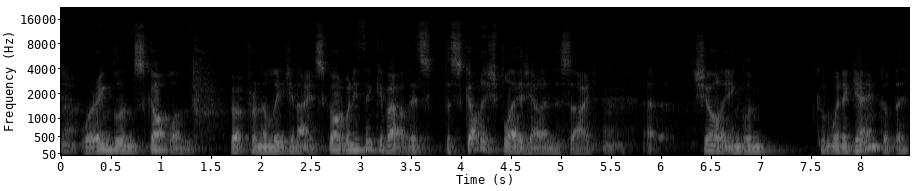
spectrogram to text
no. were England Scotland, but from the Leeds United squad. When you think about this, the Scottish players you had in the side, uh, surely England couldn't win a game, could they?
